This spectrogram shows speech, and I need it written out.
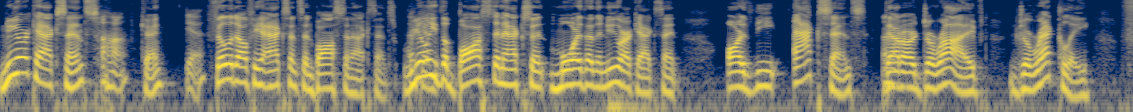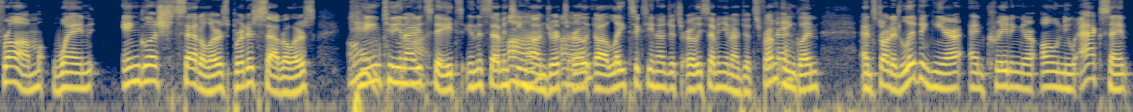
New York accents. Uh-huh. Okay. Yeah. Philadelphia accents and Boston accents. Really, the Boston accent more than the New York accent are the accents that Uh-huh. are derived directly from when English settlers, British settlers, Oh came to the United States in the 1700s, early, uh, late 1600s, early 1700s from England, and started living here and creating their own new accent.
